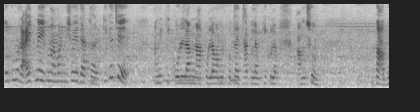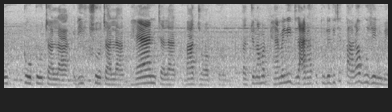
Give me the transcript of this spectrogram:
তোর কোনো রাইট নেই এখন আমার বিষয়ে দেখার, ঠিক আছে? আমি কি করলাম, না করলাম, আমি কোথায় থাকলাম, কি করলাম? আম, শোন, বাবু টোটো চালাক, রিক্সো চালাক, ভ্যান চালাক বা জব করুক। তার জন্য আমার ফ্যামিলি যার হাতে তুলে দিয়েছে তারা বুঝে নেবে।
